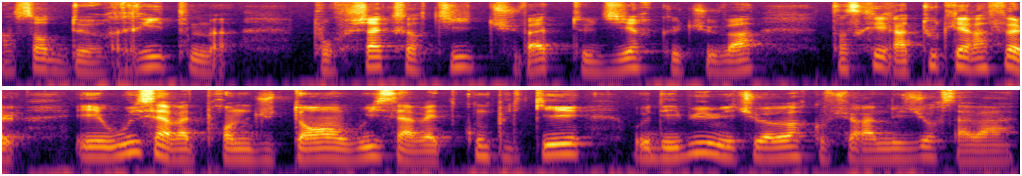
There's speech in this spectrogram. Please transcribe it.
un, sorte de rythme pour chaque sortie. Tu vas te dire que tu vas t'inscrire à toutes les raffles. Et oui, ça va te prendre du temps, oui, ça va être compliqué au début, mais tu vas voir qu'au fur et à mesure, ça va,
